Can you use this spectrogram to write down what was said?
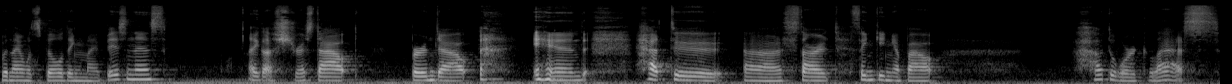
when I was building my business, I got stressed out, burned out, and had to uh, start thinking about how to work less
